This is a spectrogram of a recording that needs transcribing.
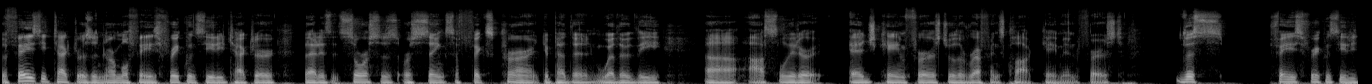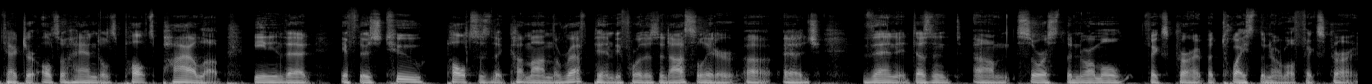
The phase detector is a normal phase frequency detector. That is, it sources or sinks a fixed current depending on whether the uh, oscillator edge came first or the reference clock came in first. This phase frequency detector also handles pulse pileup, meaning that if there's two pulses that come on the ref pin before there's an oscillator uh, edge, then it doesn't um, source the normal fixed current, but twice the normal fixed current.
